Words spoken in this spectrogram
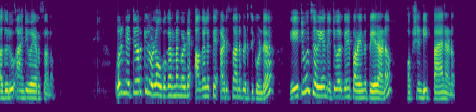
അതൊരു ആന്റിവൈറസ് ആണ്. ഒരു നെറ്റ്വർക്കിലുള്ള ഉപകരണങ്ങളുടെ അകലത്തെ അടിസ്ഥാനപ്പെടുത്തിക്കൊണ്ട് ഏറ്റവും ചെറിയ നെറ്റ്വർക്കിനെ പറയുന്ന പേരാണ് ഓപ്ഷൻ ഡി പാൻ ആണ്.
